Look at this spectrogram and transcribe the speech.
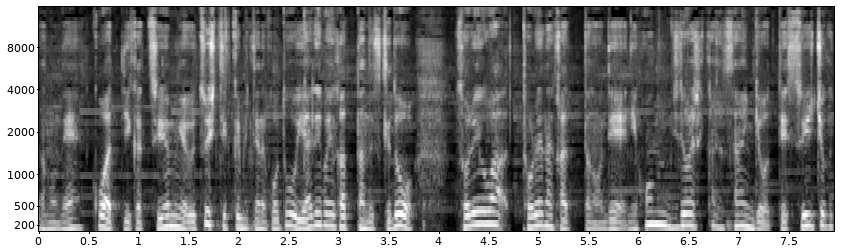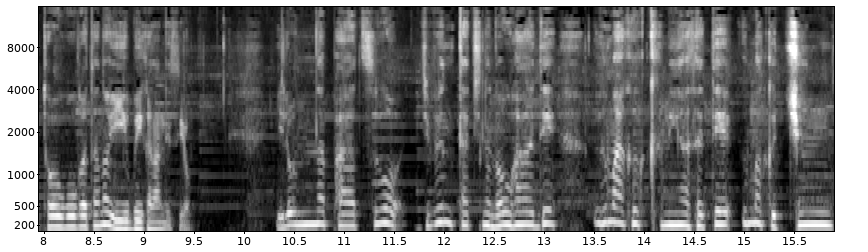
あのね、コアっていうか強みを移していくみたいなことをやればよかったんですけど、それは取れなかったので、日本自動車産業って垂直統合型の EV 化なんですよ。いろんなパーツを自分たちのノウハウでうまく組み合わせてうまくチューン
